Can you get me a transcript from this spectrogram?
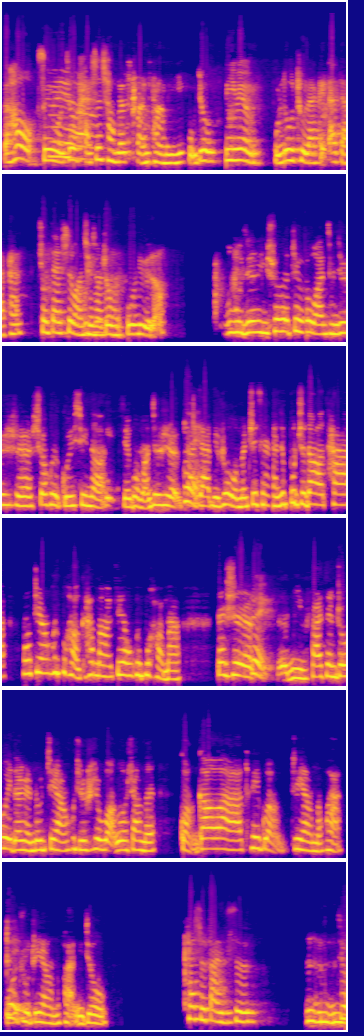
然后所以我就还是穿着长长的衣服，就宁愿不露出来给大家看。现在是完全没有这种顾虑了。我觉得你说的这个完全就是社会规训的结果嘛，就是大家比如说我们之前就不知道他哦这样会不好看吗？这样会不好吗？但是对，你发现周围的人都这样，或者是网络上的广告啊推广这样的话，博主这样的话，你就。开始反思，嗯嗯嗯，就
